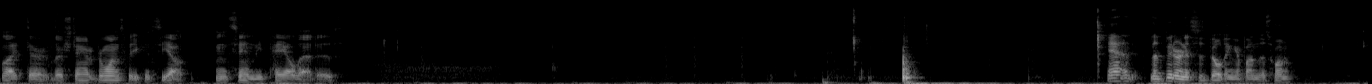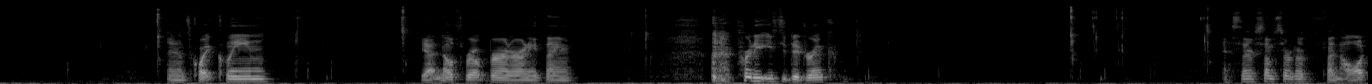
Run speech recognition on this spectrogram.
like their their standard ones but you can see how insanely pale that is. Yeah the bitterness is building up on this one. And it's quite clean. Yeah no throat burn or anything pretty easy to drink. Is there some sort of phenolic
